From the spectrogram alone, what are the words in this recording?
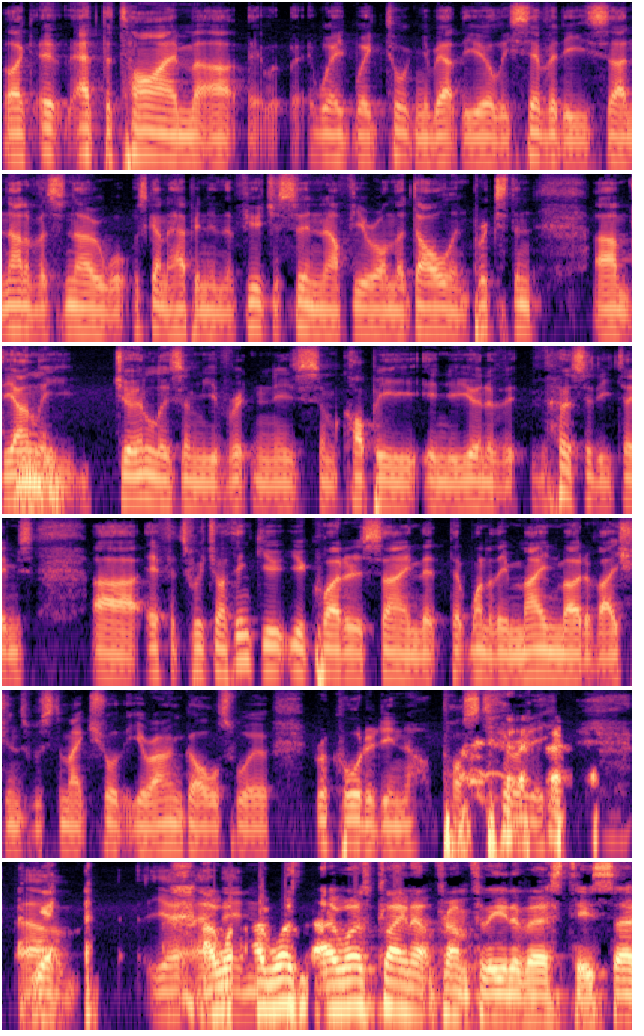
like at the time, uh, we're, we're, talking about the early seventies. Uh, none of us know what was going to happen in the future. Soon enough, you're on the dole in Brixton. Um, the mm. only journalism you've written is some copy in your university team's uh, efforts, which I think you, you quoted as saying that, that one of the main motivations was to make sure that your own goals were recorded in posterity. um, yeah yeah. I, then, I, was I was playing up front for the university, so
